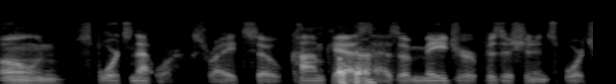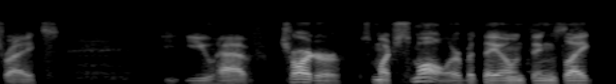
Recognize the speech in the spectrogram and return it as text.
own sports networks, right? So Comcast Okay. has a major position in sports rights. You have Charter, is much smaller, but they own things like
